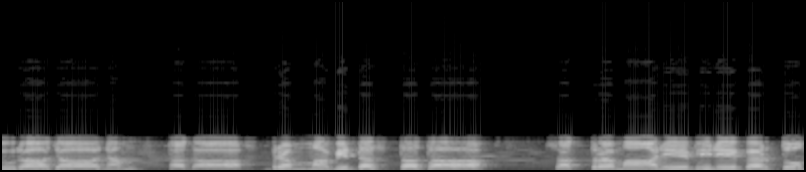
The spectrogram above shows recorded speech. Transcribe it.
दुराजानं तदा ब्रह्मविदस्तथा सत्रमारेभिरे कर्तुं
